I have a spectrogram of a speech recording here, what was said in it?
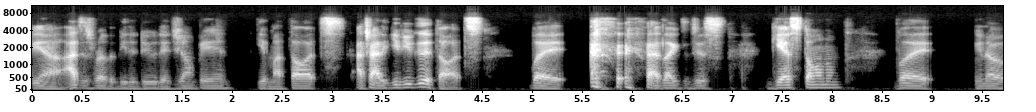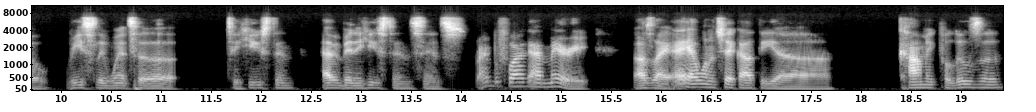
yeah, I just rather be the dude that jump in, give my thoughts. I try to give you good thoughts, but I'd like to just guest on them. But you know, recently went to to Houston. Haven't been to Houston since right before I got married. I was like, hey, I want to check out the uh Comicpalooza.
